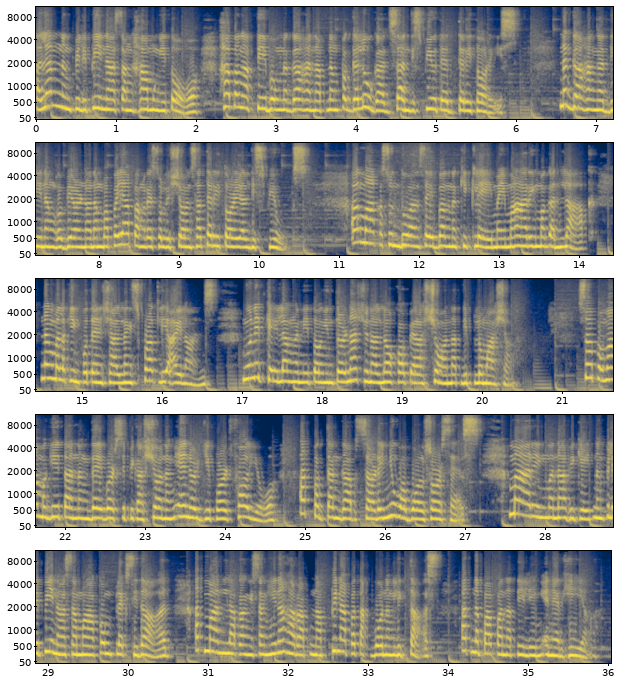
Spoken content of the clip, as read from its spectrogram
Alam ng Pilipinas ang hamong ito habang aktibong naghahanap ng paggalugad sa undisputed territories. Naghahangad din ang gobyerno ng mapayapang resolusyon sa territorial disputes. Ang mga kasunduan sa ibang nagkiklaim ay maaaring mag-unlock ng malaking potensyal ng Spratly Islands, ngunit kailangan nitong international na kooperasyon at diplomasya. Sa pamamagitan ng diversifikasyon ng energy portfolio at pagtanggap sa renewable sources, maaaring manavigate ng Pilipinas ang mga kompleksidad at manlak ang isang hinaharap na pinapatakbo ng ligtas at napapanatiling enerhiya.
